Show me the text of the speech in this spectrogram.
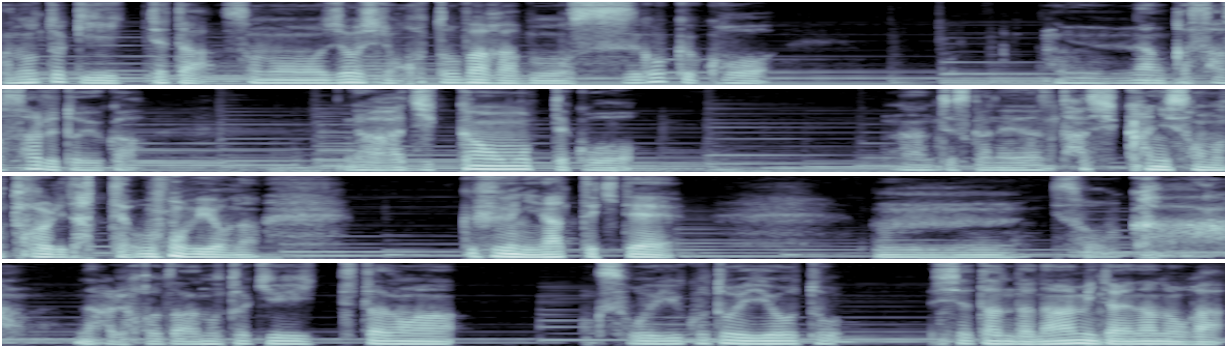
あの時言ってた、その上司の言葉がもうすごくこう、うん、なんか刺さるというか、あ実感を持ってこう、なんですかね、確かにその通りだって思うような風になってきて、うーん、そうか。なるほど。あの時言ってたのは、そういうことを言おうとしてたんだな、みたいなのが、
